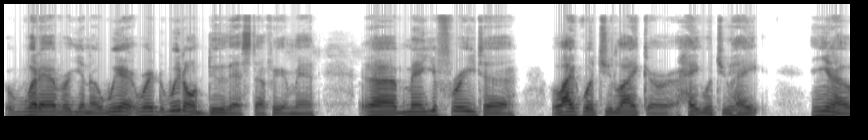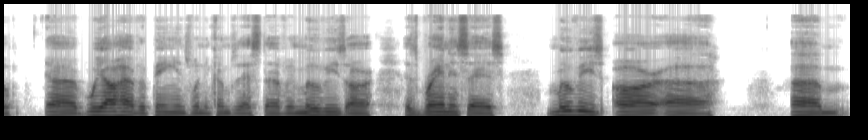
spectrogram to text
whatever. You know, we're we're we don't do that stuff here, man. Uh, man, you're free to like what you like or hate what you hate. And you know, uh, we all have opinions when it comes to that stuff. And movies are, as Brandon says, movies are uh, um,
